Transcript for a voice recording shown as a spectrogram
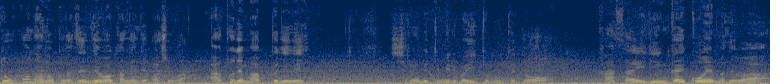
どこなのかが全然わかんないんだよ場所が。後でマップでね調べてみればいいと思うけど葛西臨海公園までは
